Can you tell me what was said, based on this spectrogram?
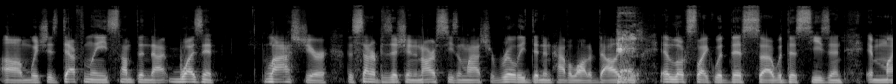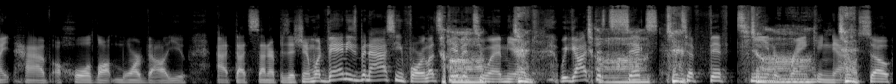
um, which is definitely something that wasn't last year, the center position in our season last year really didn't have a lot of value. It looks like with this uh, with this season, it might have a whole lot more value at that center position. And what Vandy's been asking for, let's give it to him here. We got the six to fifteen ranking now. So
